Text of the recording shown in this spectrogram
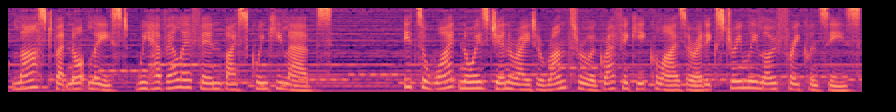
Last but not least, we have LFN by Squinky Labs. It's a white noise generator run through a graphic equalizer at extremely low frequencies.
